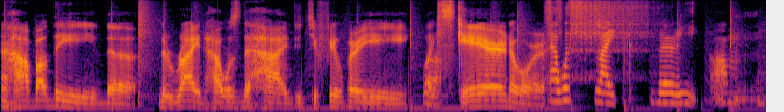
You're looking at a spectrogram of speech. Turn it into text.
And how about the the the ride? How was the high? Did you feel very like scared or I was like very um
